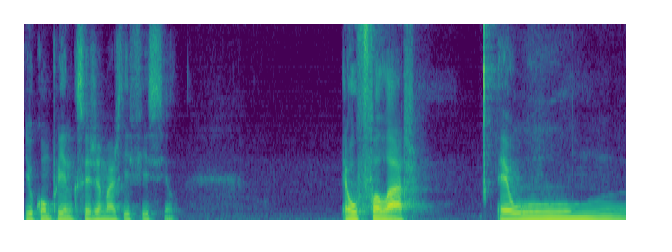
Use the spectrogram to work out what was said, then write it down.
eu compreendo que seja mais difícil. É o falar. É o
